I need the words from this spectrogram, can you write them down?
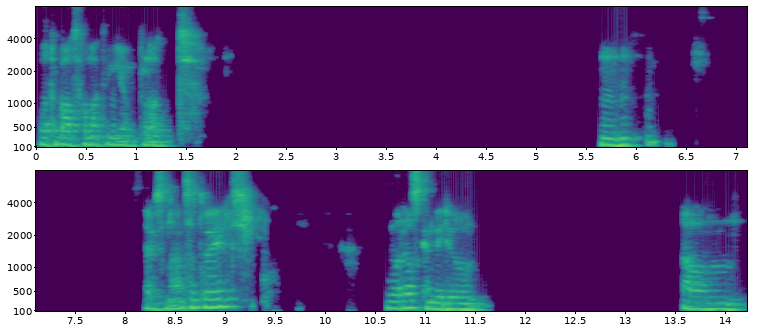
What about formatting your plot? Mhm. There's an answer to it. What else can we do? Um,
